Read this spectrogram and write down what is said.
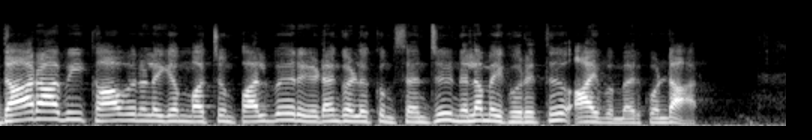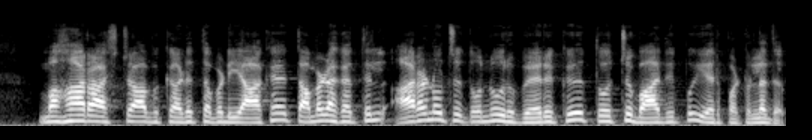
தாராவி காவல் நிலையம் மற்றும் பல்வேறு இடங்களுக்கும் சென்று நிலைமை குறித்து ஆய்வு மேற்கொண்டார். மகாராஷ்டிராவுக்கு அடுத்தபடியாக தமிழகத்தில் அறுநூற்று தொன்னூறு பேருக்கு தொற்று பாதிப்பு ஏற்பட்டுள்ளது.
